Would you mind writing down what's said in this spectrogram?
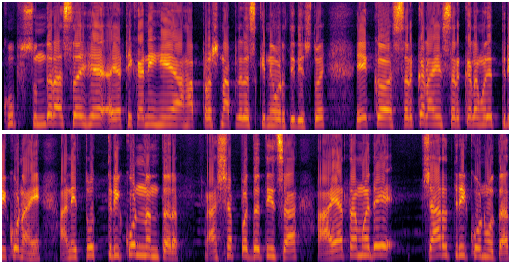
खूप सुंदर असं हे या ठिकाणी हे हा प्रश्न आपल्याला स्क्रीनवरती दिसतोय. एक सर्कल आहे. सर्कलमध्ये त्रिकोण आहे. आणि तो त्रिकोण नंतर अशा पद्धतीचा आयातामध्ये चार त्रिकोण होतात.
